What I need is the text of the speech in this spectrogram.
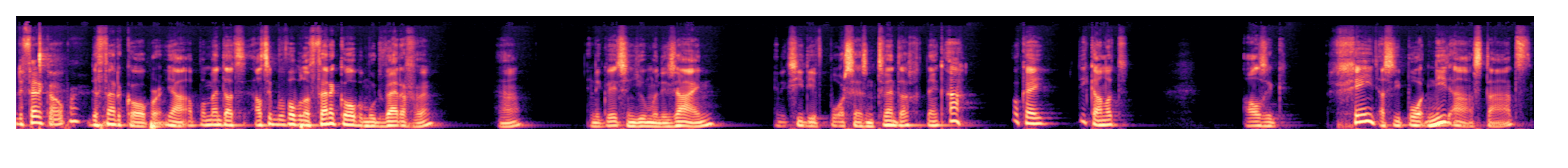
De verkoper? De verkoper. Ja, op het moment dat als ik bijvoorbeeld een verkoper moet werven, ja, en ik weet zijn human design, en ik zie die poort 26, denk ah, oké, die kan het. Als ik geen, als die poort niet aanstaat,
